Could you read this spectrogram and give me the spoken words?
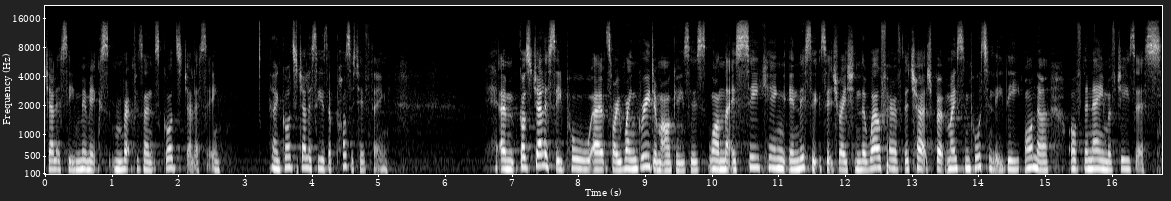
jealousy mimics and represents God's jealousy. And God's jealousy is a positive thing. Um, God's jealousy, Paul, uh, sorry, Wayne Grudem argues, is one that is seeking in this situation the welfare of the church, but most importantly, the honour of the name of Jesus.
